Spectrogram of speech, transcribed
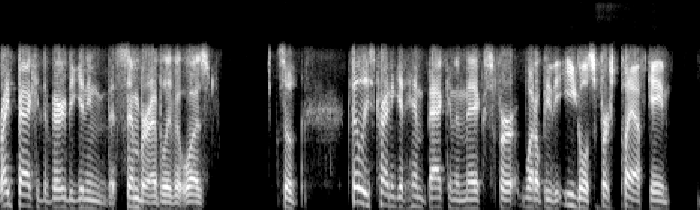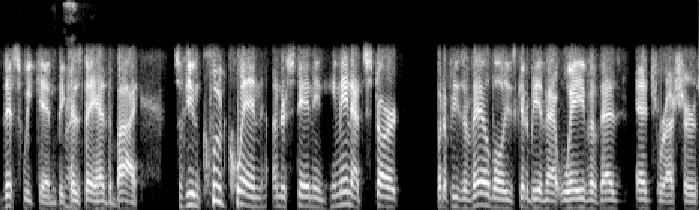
right back at the very beginning of December, I believe it was. So Philly's trying to get him back in the mix for what'll be the Eagles' first playoff game this weekend because right. they had the bye. So if you include Quinn, understanding he may not start, but if he's available, he's going to be in that wave of edge, edge rushers.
